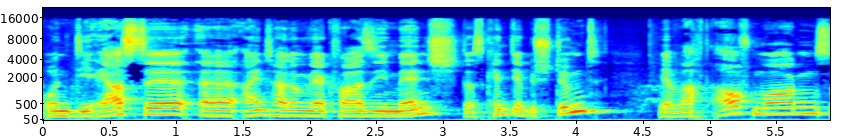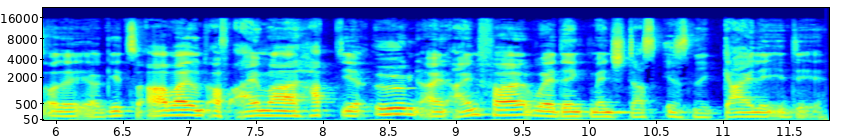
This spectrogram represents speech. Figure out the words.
Und die erste äh, Einteilung wäre quasi, Mensch, das kennt ihr bestimmt, Ihr wacht auf morgens oder ihr geht zur Arbeit und auf einmal habt ihr irgendeinen Einfall, wo ihr denkt, Mensch, das ist eine geile Idee.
